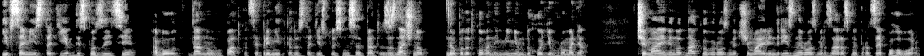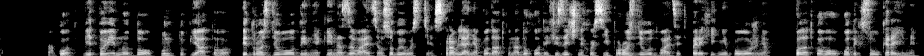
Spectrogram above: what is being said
і в самій статті в диспозиції, або в даному випадку це примітка до статті 175, зазначено неоподаткований мінімум доходів громадян. Чи має він однаковий розмір, чи має він різний розмір, зараз ми про це поговоримо. Так от, відповідно до пункту 5 підрозділу 1, який називається Особливості справляння податку на доходи фізичних осіб, розділу 20 перехідні положення Податкового кодексу України.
